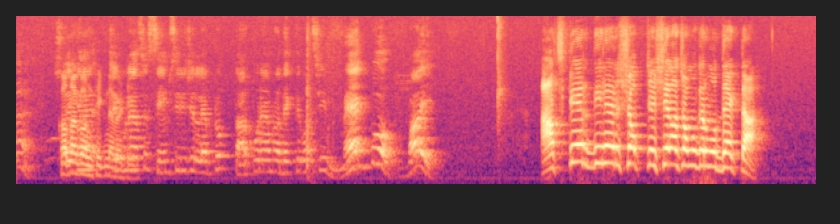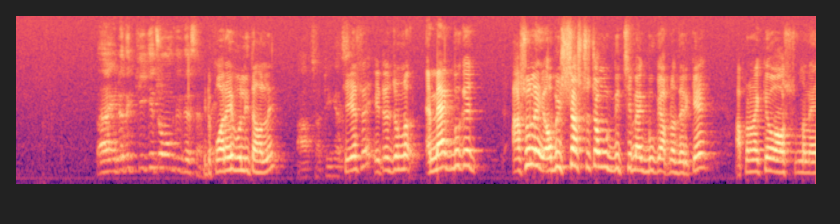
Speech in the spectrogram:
হ্যাঁ, কথা কোন ঠিক না বেটি আছে সেম সিরিজের ল্যাপটপ তারপরে আমরা দেখতে পাচ্ছি ম্যাকবুক ভাই। আজকের দিনের সবচেয়ে সেরা চমকের মধ্যে একটা। এটাতে কি কি চমক দিতেছেন? একটু পরেই বলি তাহলে। আচ্ছা ঠিক আছে। ঠিক আছে? এটার জন্য ম্যাকবুকে আসলেই অবিশ্বাস্য চমক দিচ্ছে ম্যাকবুকে আপনাদেরকে। আপনারা কেউ মানে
